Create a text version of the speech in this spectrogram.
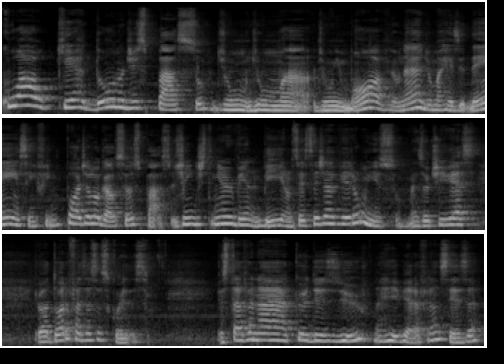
qualquer dono de espaço de um, de, uma, de um imóvel, né, de uma residência, enfim, pode alugar o seu espaço. Gente, tem Airbnb, não sei se vocês já viram isso, mas eu tive essa, eu adoro fazer essas coisas. Eu estava na Côte d'Azur, na Riviera Francesa,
